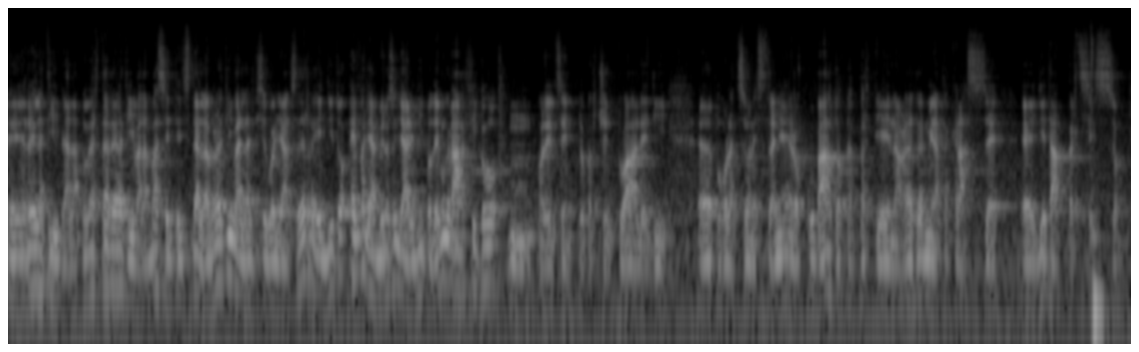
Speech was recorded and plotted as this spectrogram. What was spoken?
eh, relative alla povertà relativa, alla bassa intensità lavorativa alla diseguaglianza del reddito e variabili ausiliari tipo demografico, mh, mm, quale esempio percentuale di eh, popolazione straniera occupato che appartiene a una determinata classe eh, di età per sesso.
